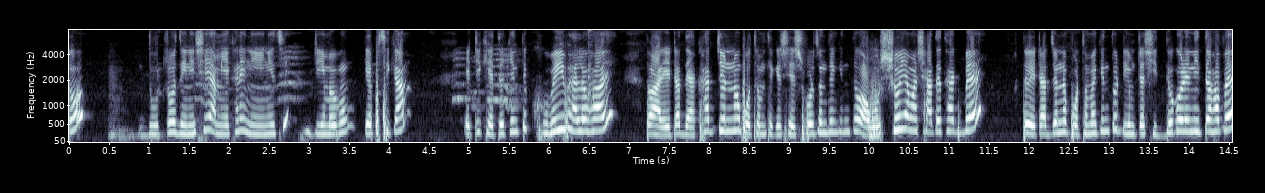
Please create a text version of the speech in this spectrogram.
তো দুটো জিনিসই আমি এখানে নিয়ে নিয়েছি, ডিম এবং ক্যাপসিকাম এটি খেতে কিন্তু খুবই ভালো হয়। তো আর এটা দেখার জন্য প্রথম থেকে শেষ পর্যন্ত কিন্তু অবশ্যই আমার সাথে থাকবে। তো এটার জন্য প্রথমে কিন্তু ডিমটা সিদ্ধ করে নিতে হবে।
